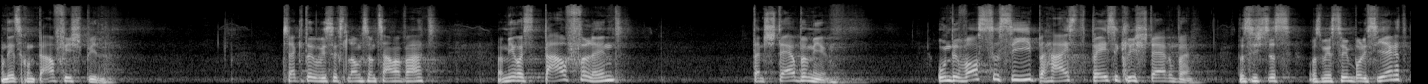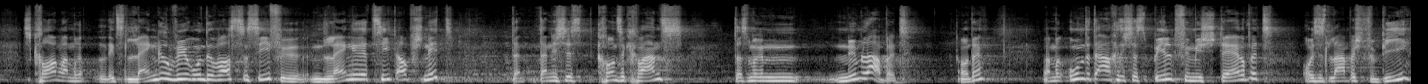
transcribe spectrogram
Und jetzt kommt auch viel Spiel. Checkt ihr, wie sich langsam zusammenbaut? Wenn wir uns taufen lassen, dann sterben wir. Unter Wasser sein heisst basically sterben. Das ist das, was wir symbolisieren. Es ist klar, wenn wir jetzt länger unter Wasser sein, für einen längeren Zeitabschnitt, dann, dann ist es die Konsequenz, dass wir nicht mehr leben. Oder? Wenn wir untertauchen, ist das Bild für mich sterben, unser Leben ist vorbei.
